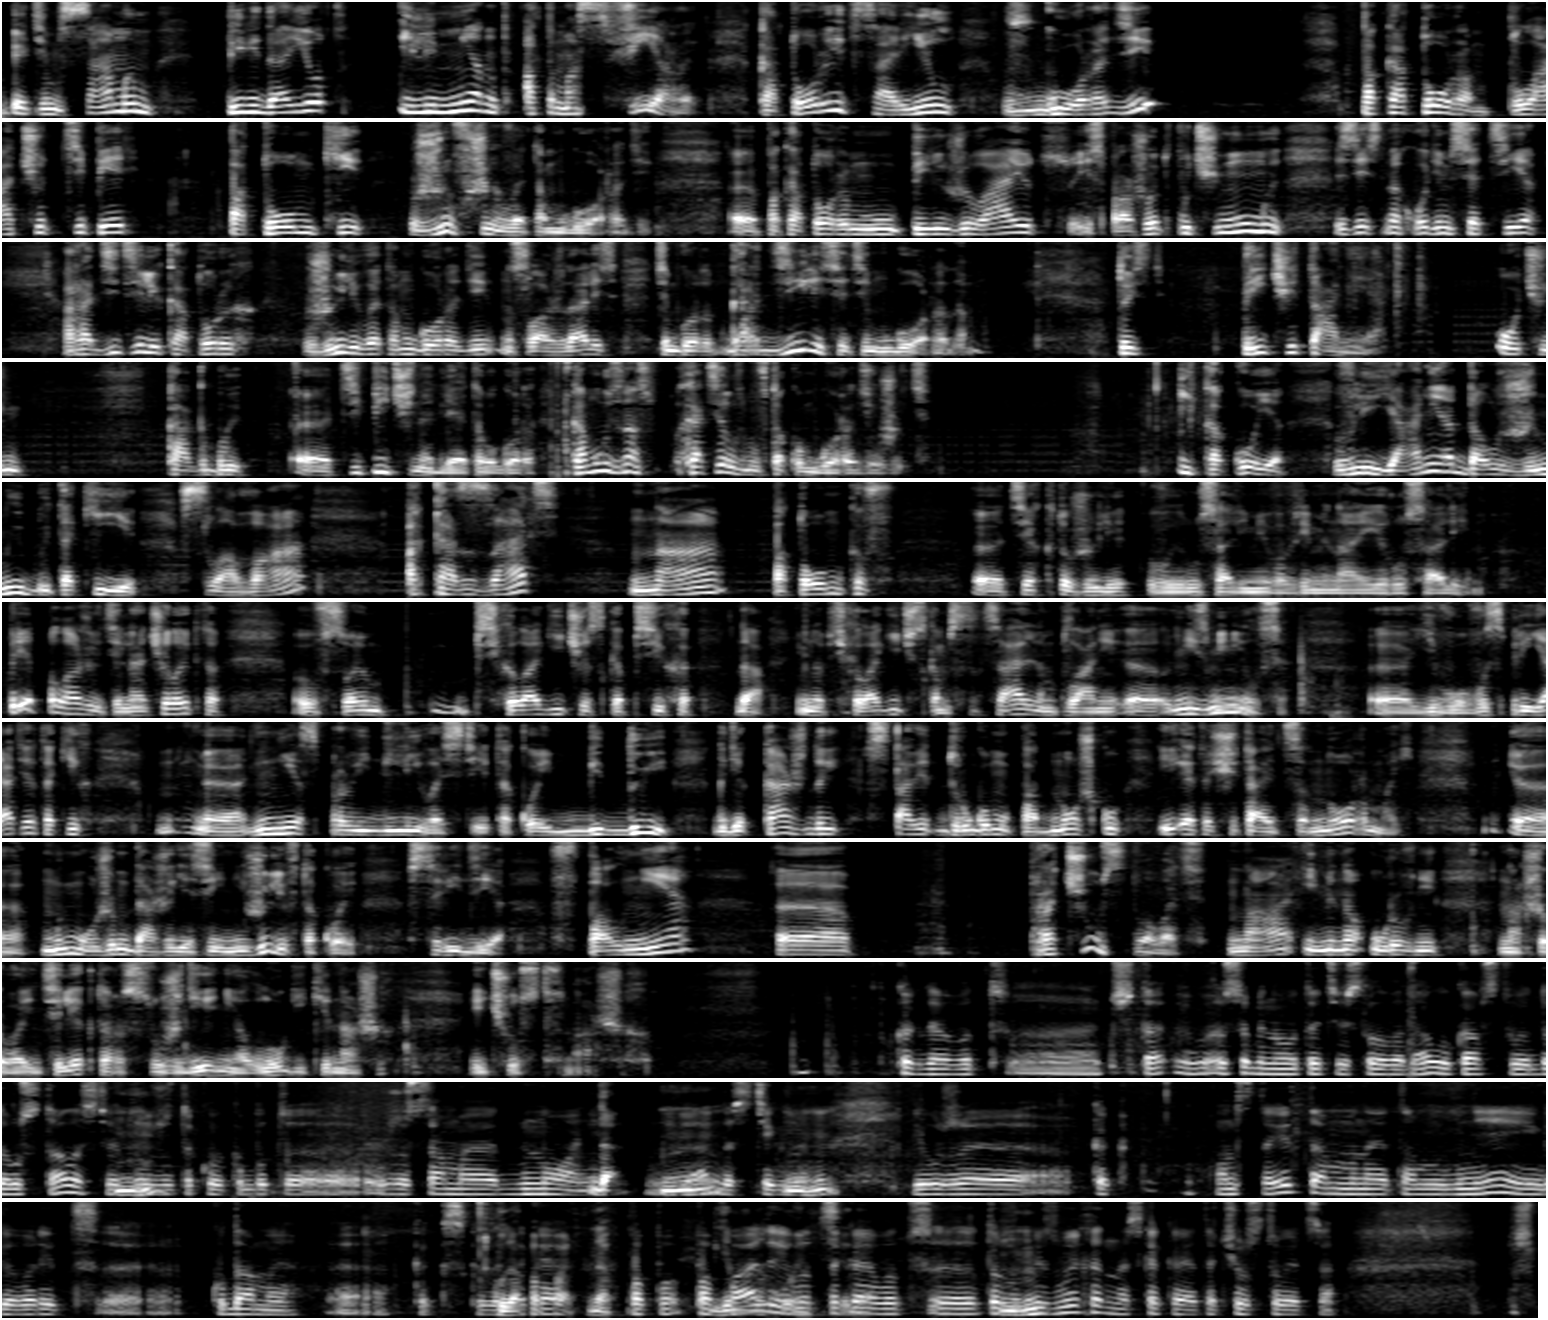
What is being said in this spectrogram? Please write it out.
этим самым передает элемент атмосферы, который царил в городе, по которым плачут теперь потомки живших в этом городе, э, по которым переживают и спрашивают, почему мы здесь находимся, те родители, которых жили в этом городе, наслаждались этим городом, гордились этим городом. То есть причитание очень как бы э, типично для этого города. Кому из нас хотелось бы в таком городе жить? И какое влияние должны бы такие слова оказать на потомков э, тех, кто жили в Иерусалиме во времена Иерусалима? Предположительно, человек-то в своем психологическом, психо, да, именно психологическом, социальном плане э, не изменился. Э, его восприятие таких э, несправедливостей, такой беды, где каждый ставит другому подножку, и это считается нормой, э, мы можем, даже если и не жили в такой среде, вполне э, прочувствовать на именно уровне нашего интеллекта, рассуждения, логики наших и чувств наших. Когда вот э, чита... особенно вот эти слова, да, лукавствуют до усталости, mm-hmm. это уже такое, как будто уже самое дно они да. Да, достигли. Mm-hmm. И уже как он стоит там на этом дне и говорит, э, куда мы, э, как сказать, куда такая, попали, да. поп- попали, и вот такая да. вот э, тоже угу. безвыходность какая-то чувствуется.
